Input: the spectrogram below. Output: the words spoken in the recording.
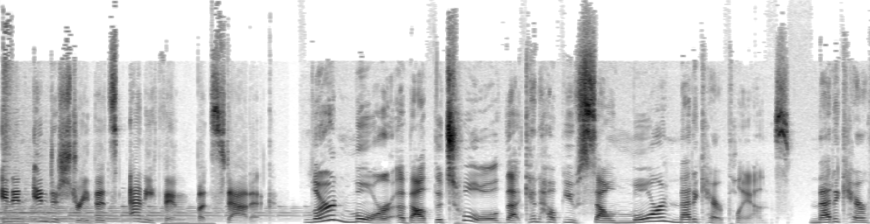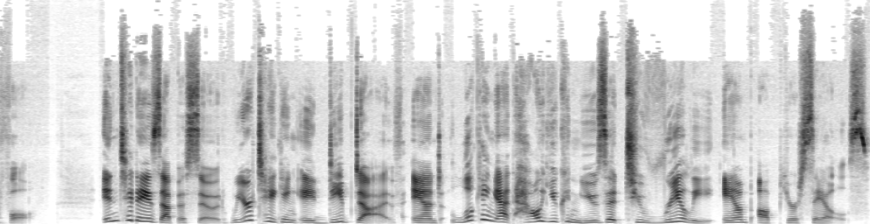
in an industry that's anything but static. Learn more about the tool that can help you sell more Medicare plans, Medicareful. In today's episode, we are taking a deep dive and looking at how you can use it to really amp up your sales.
